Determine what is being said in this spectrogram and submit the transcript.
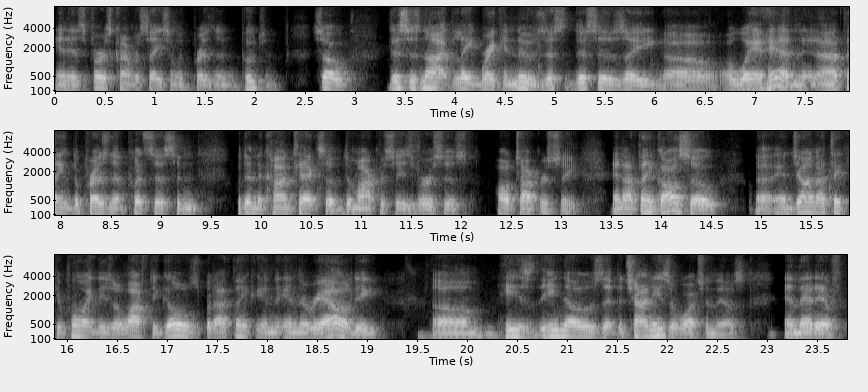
in his first conversation with President Putin. So this is not late breaking news. This this is a uh, a way ahead, and I think the president puts this in within the context of democracies versus autocracy. And I think also, uh, and John, I take your point. These are lofty goals, but I think in in the reality, um, he's he knows that the Chinese are watching this, and that if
